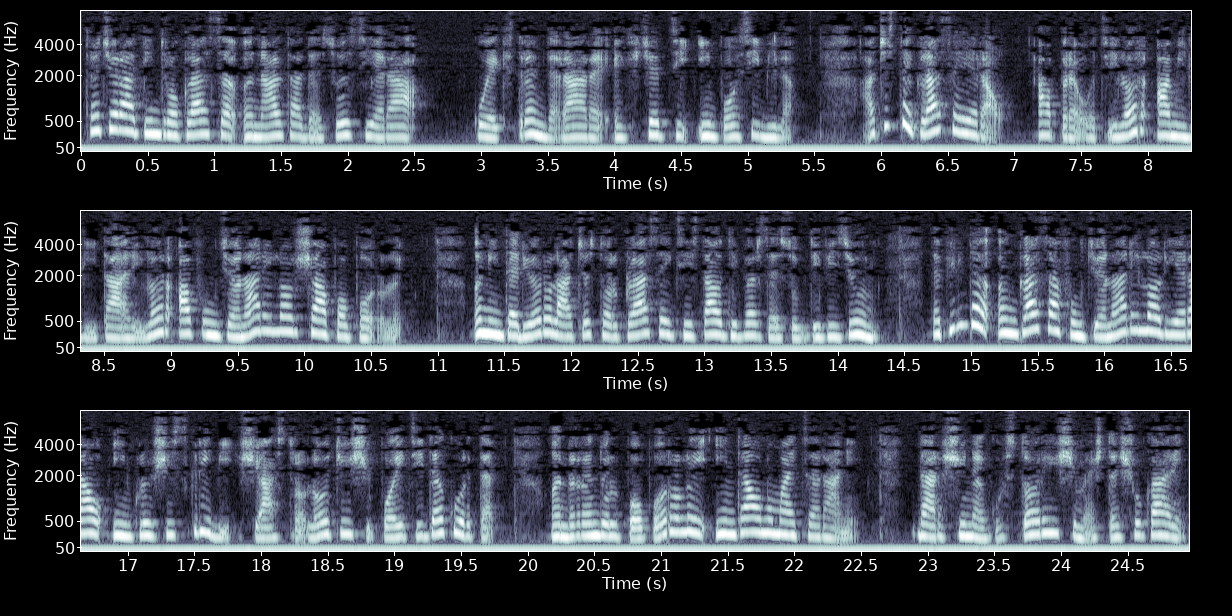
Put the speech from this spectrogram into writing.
trecerea dintr-o clasă în alta de sus era, cu extrem de rare excepții, imposibilă. Aceste clase erau a preoților, a militarilor, a funcționarilor și a poporului. În interiorul acestor clase existau diverse subdiviziuni. De pildă, în clasa funcționarilor erau incluși scribii și astrologii și poeții de curte. În rândul poporului intrau numai țăranii, dar și negustorii și meșteșugarii.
